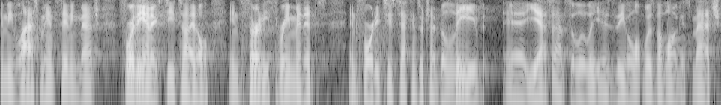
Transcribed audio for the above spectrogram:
in the last man standing match for the NXT title in 33 minutes and 42 seconds, which I believe, uh, yes, absolutely, is the was the longest match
